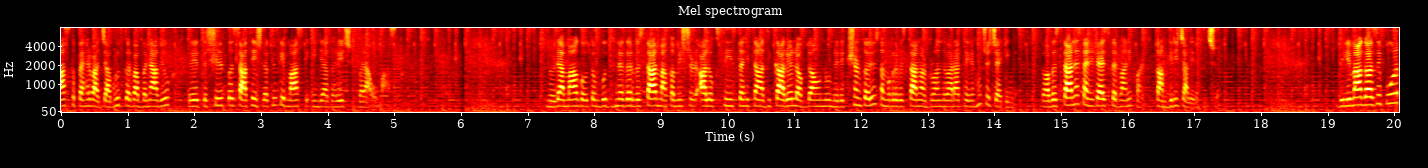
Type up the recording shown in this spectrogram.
માસ્ક પહેરવા જાગૃત કરવા બનાવ્યું. રેત શિલ્પ સાથે જ લખ્યું કે માસ્ક ઇન્ડિયા ઘરે જ બનાવો માસ્ક. નોઈડામાં ગૌતમ બુદ્ધનગર વિસ્તારમાં કમિશનર આલોકસિંહ સહિતના અધિકારીઓ લોકડાઉનનું નિરીક્ષણ કર્યું. સમગ્ર વિસ્તારમાં ડ્રોન દ્વારા થઈ રહ્યું છે ચેકિંગ. તો આ વિસ્તારને સેનિટાઇઝ કરવાની પણ કામગીરી ચાલી રહી છે. દિલ્હીમાં ગાઝીપુર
